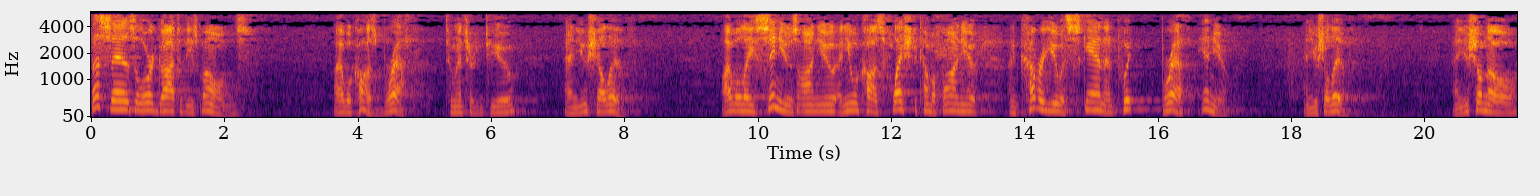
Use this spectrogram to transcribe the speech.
Thus says the Lord God to these bones I will cause breath to enter into you, and you shall live. I will lay sinews on you, and you will cause flesh to come upon you, and cover you with skin, and put breath in you, and you shall live. And you shall know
